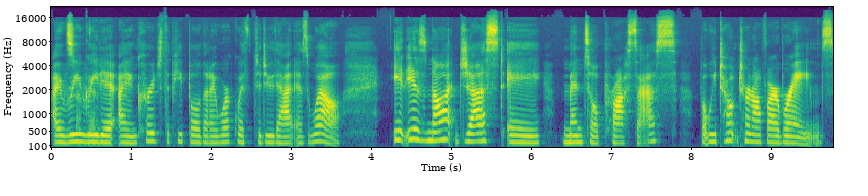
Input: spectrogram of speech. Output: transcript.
I reread so it. I encourage the people that I work with to do that as well it is not just a mental process but we don't turn off our brains.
